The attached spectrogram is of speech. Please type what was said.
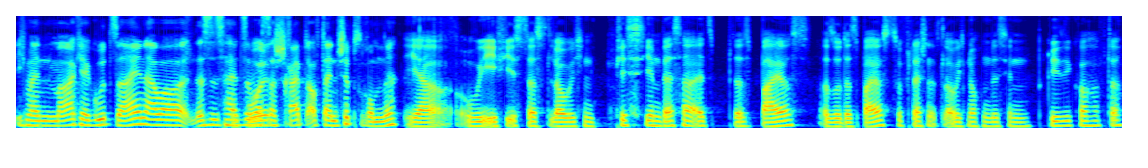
ich meine, mag ja gut sein, aber das ist halt Obwohl- sowas, das schreibt auf deinen Chips rum, ne? Ja, UEFI ist das, glaube ich, ein bisschen besser als das BIOS. Also das BIOS zu flashen ist, glaube ich, noch ein bisschen risikohafter.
